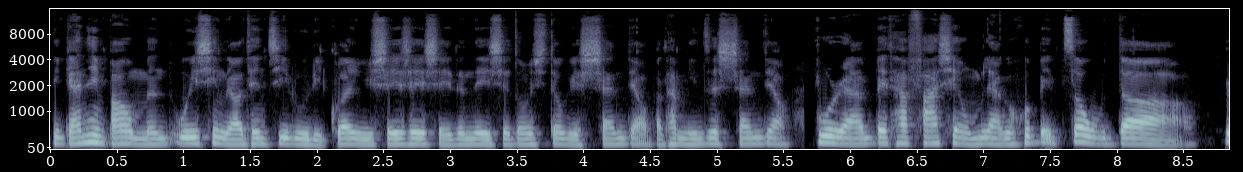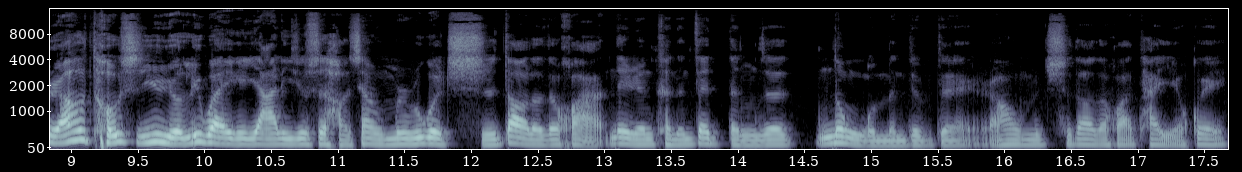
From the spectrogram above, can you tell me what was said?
你赶紧把我们微信聊天记录里关于谁谁谁的那些东西都给删掉，把他名字删掉，不然被他发现，我们两个会被揍的。然后同时又有另外一个压力，就是好像我们如果迟到了的话，那人可能在等着弄我们，对不对？然后我们迟到的话，他也会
